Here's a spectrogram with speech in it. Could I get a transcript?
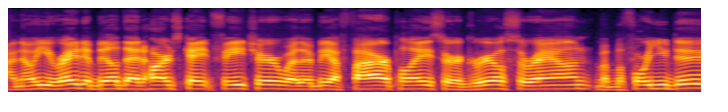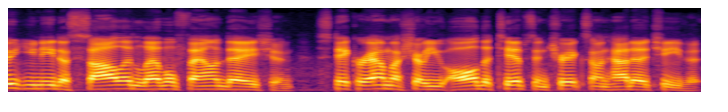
I know you're ready to build that hardscape feature, whether it be a fireplace or a grill surround, but before you do, you need a solid level foundation. Stick around, I'll show you all the tips and tricks on how to achieve it.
